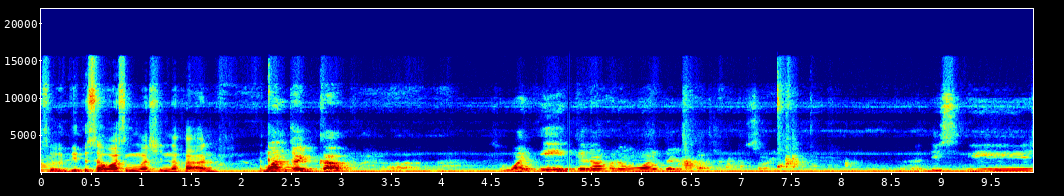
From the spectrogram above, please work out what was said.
So dito sa washing machine nakaano. one third cup. Uh, so one eighth, kailangan ko ng one third cup. Sorry. Uh, this is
